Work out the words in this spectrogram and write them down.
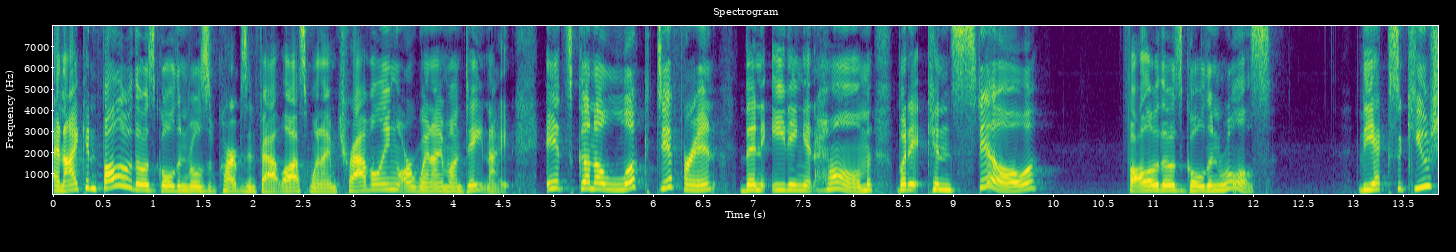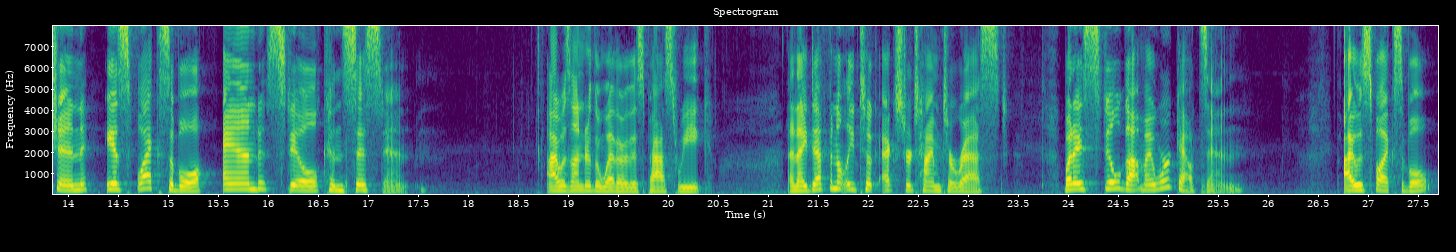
And I can follow those golden rules of carbs and fat loss when I'm traveling or when I'm on date night. It's gonna look different than eating at home, but it can still follow those golden rules. The execution is flexible and still consistent. I was under the weather this past week, and I definitely took extra time to rest, but I still got my workouts in. I was flexible.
